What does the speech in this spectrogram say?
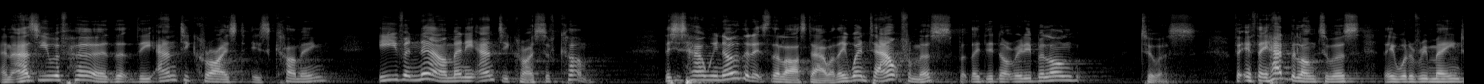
And as you have heard that the Antichrist is coming, even now many Antichrists have come. This is how we know that it's the last hour. They went out from us, but they did not really belong to us. For if they had belonged to us, they would have remained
